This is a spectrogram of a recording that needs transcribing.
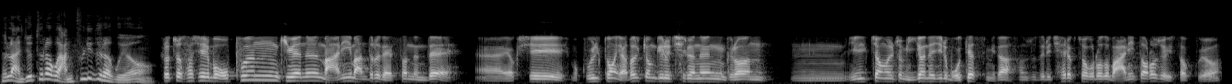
별로 안 좋더라고요. 안 풀리더라고요. 그렇죠. 사실 뭐 오픈 기회는 많이 만들어냈었는데 역시 뭐 9일 동안 8경기를 치르는 그런 음, 일정을 좀 이겨내지를 못했습니다. 선수들이 체력적으로도 많이 떨어져 있었고요.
